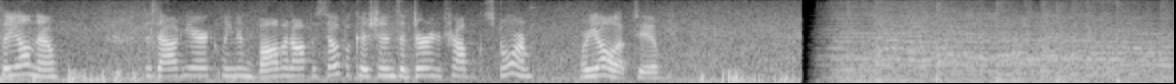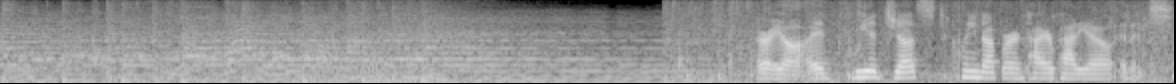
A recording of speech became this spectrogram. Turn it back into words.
So y'all know, just out here cleaning vomit off the sofa cushions and during a tropical storm. What are y'all up to? All right, y'all, I we had just cleaned up our entire patio and it's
